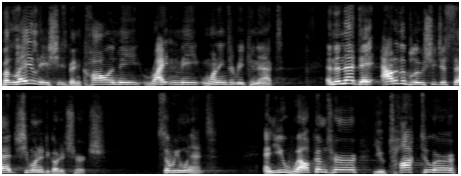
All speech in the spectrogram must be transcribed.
But lately, she's been calling me, writing me, wanting to reconnect. And then that day, out of the blue, she just said she wanted to go to church. So we went. And you welcomed her, you talked to her.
